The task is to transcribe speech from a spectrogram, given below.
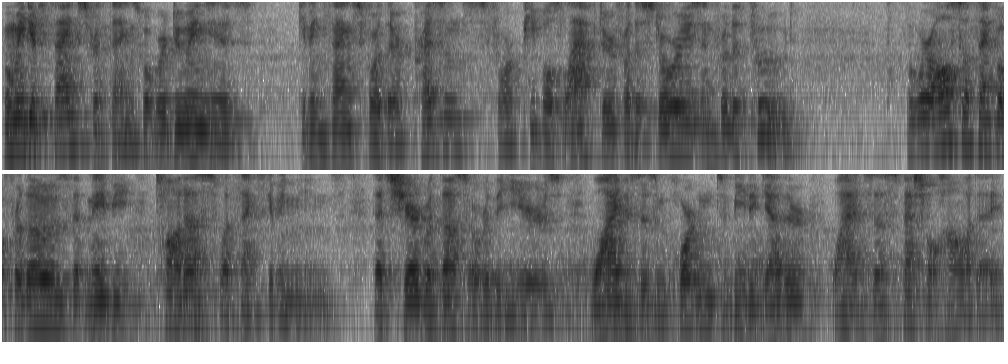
When we give thanks for things, what we're doing is giving thanks for their presence, for people's laughter, for the stories, and for the food. But we're also thankful for those that maybe taught us what Thanksgiving means, that shared with us over the years why this is important to be together, why it's a special holiday.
